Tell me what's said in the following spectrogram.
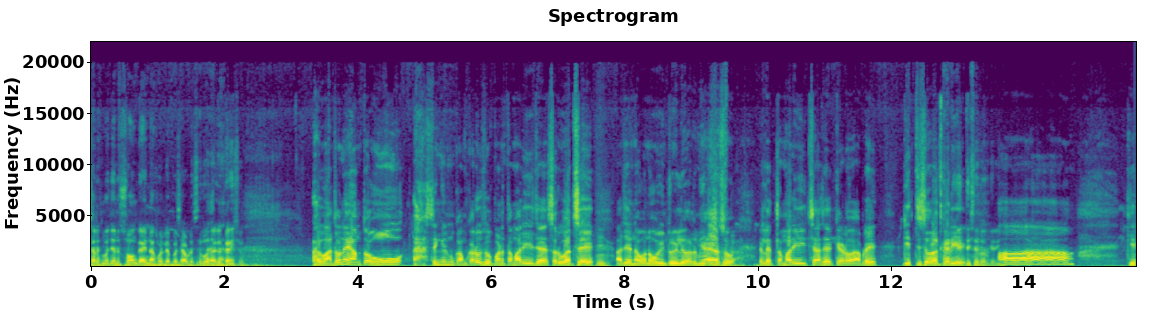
સરસ મજાનું સોંગ ગાઈ નાખો એટલે પછી આપણે શરૂઆત આગળ કરીશું. વાંધો નહીં. આમ તો હું સિંગિંગનું કામ કરું છું પણ તમારી જે શરૂઆત છે આજે નવો નવો ઇન્ટરવ્યુ લેવા તમે આવ્યા છો. એટલે તમારી ઈચ્છા છે કેડો આપણે ગીતથી શરૂઆત કરીએ. શરૂઆત કરીએ. હા કે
